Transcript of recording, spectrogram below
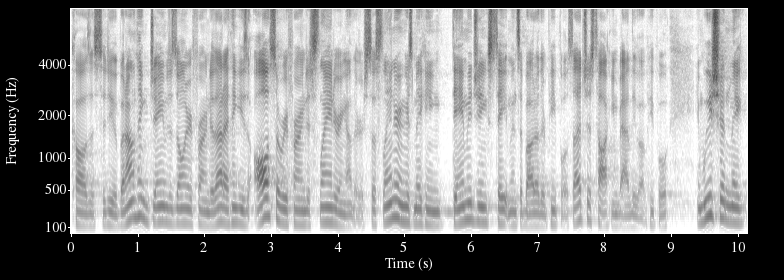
calls us to do. But I don't think James is only referring to that. I think he's also referring to slandering others. So slandering is making damaging statements about other people. So that's just talking badly about people. And we shouldn't make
